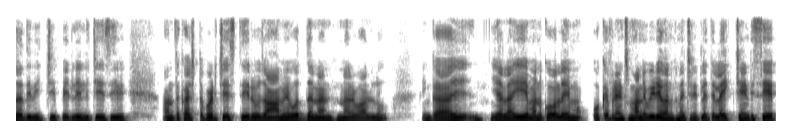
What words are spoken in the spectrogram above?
చదివించి పెళ్ళిళ్ళు చేసి అంత కష్టపడి చేస్తే ఈరోజు ఆమె వద్దని అంటున్నారు వాళ్ళు. ఇంకా ఎలా ఏమనుకోవాలో ఏమో. ఓకే ఫ్రెండ్స్ మన వీడియో కనుక నచ్చినట్లయితే లైక్ చేయండి షేర్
